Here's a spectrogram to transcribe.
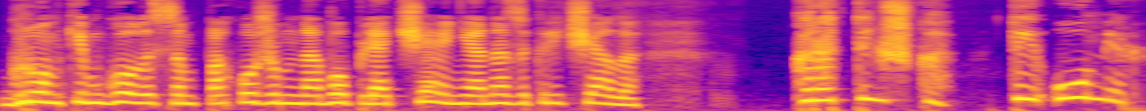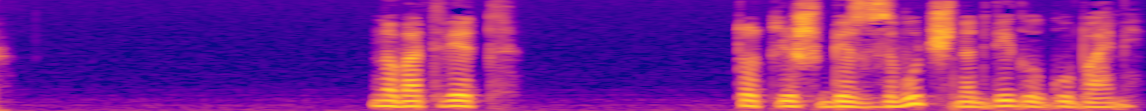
Громким голосом, похожим на вопль отчаяния, она закричала «Коротышка, ты умер!» Но в ответ тот лишь беззвучно двигал губами.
